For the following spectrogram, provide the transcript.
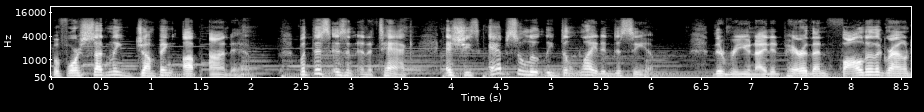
before suddenly jumping up onto him. But this isn't an attack, as she's absolutely delighted to see him. The reunited pair then fall to the ground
